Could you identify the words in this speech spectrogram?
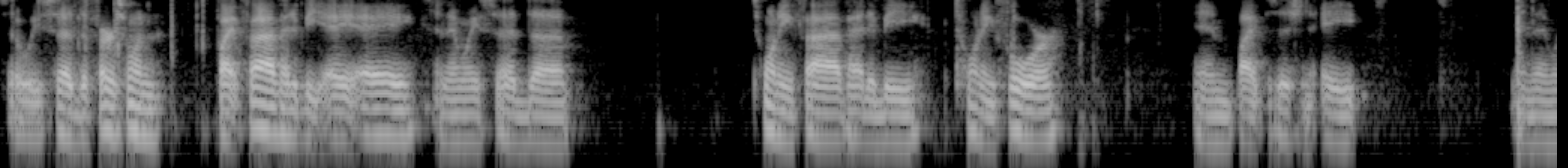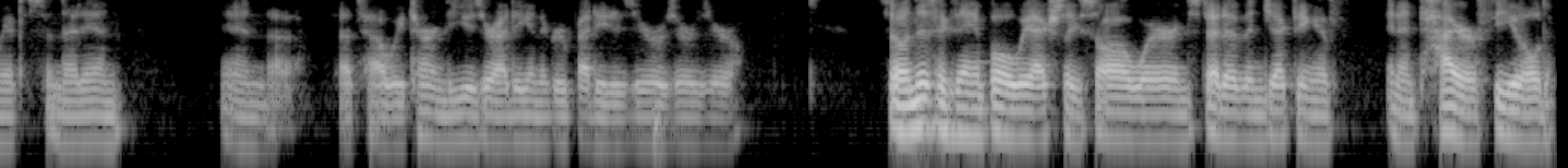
So we said the first one, byte 5, had to be AA, and then we said the 25 had to be 24, and byte position 8, and then we have to send that in, and uh, that's how we turn the user ID and the group ID to 000. So in this example, we actually saw where instead of injecting a, an entire field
